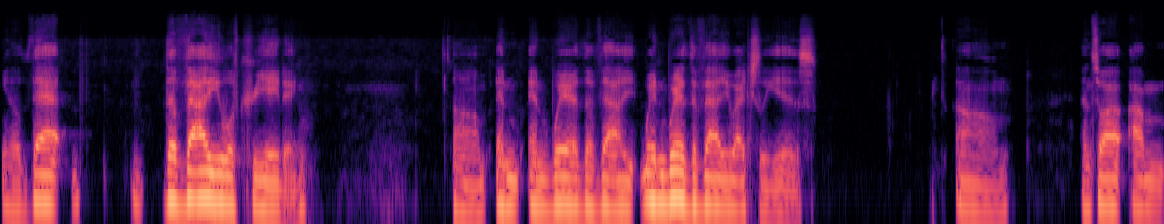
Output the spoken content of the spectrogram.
you know that the value of creating um and and where the value when where the value actually is. Um and so I, I'm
